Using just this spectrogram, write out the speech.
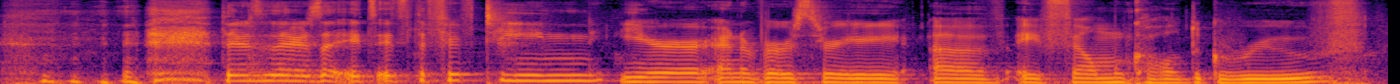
there's there's a, it's it's the 15 year anniversary of a film called Groove.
